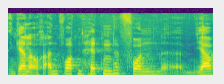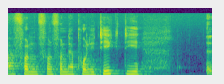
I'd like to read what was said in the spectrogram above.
gerne auch Antworten hätten von, äh, ja, von, von, von der Politik, die äh,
